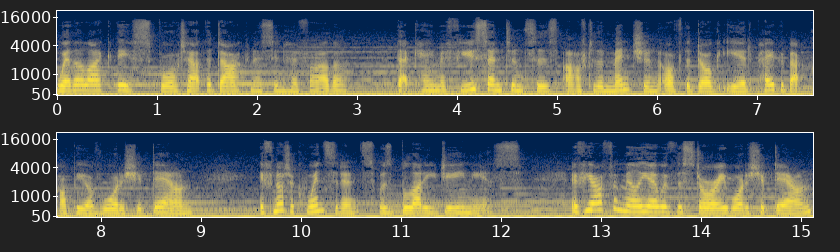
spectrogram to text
Weather like this brought out the darkness in her father, that came a few sentences after the mention of the dog eared paperback copy of Watership Down, if not a coincidence, was bloody genius. If you are familiar with the story Watership Down,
